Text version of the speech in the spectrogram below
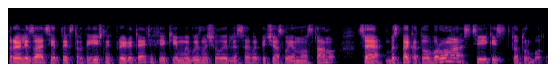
реалізації тих стратегічних пріоритетів, які ми визначили для себе під час воєнного стану. Це безпека та оборона, стійкість та турбота.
